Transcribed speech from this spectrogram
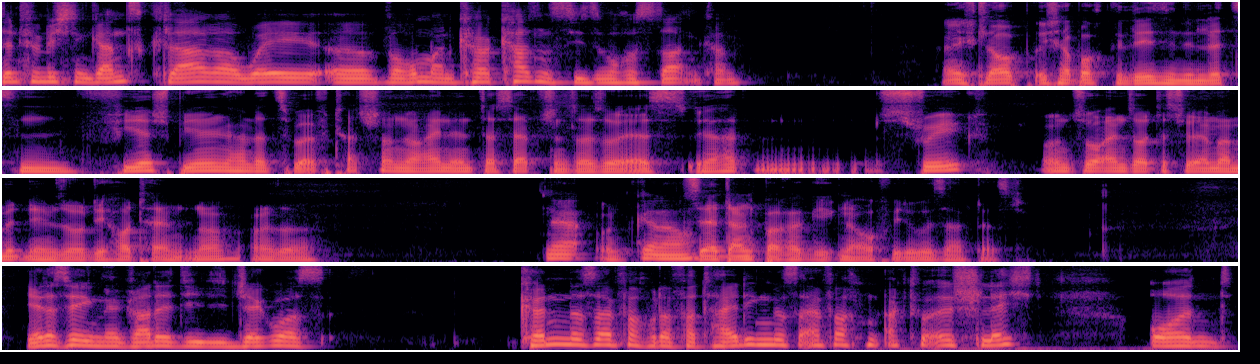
sind für mich ein ganz klarer Way, äh, warum man Kirk Cousins diese Woche starten kann. Ich glaube, ich habe auch gelesen, in den letzten vier Spielen hat er zwölf Touchdowns und nur eine Interception. Also er, ist, er hat einen Streak und so einen solltest du immer mitnehmen, so die Hot Hand, ne? Also ja, und genau. Sehr dankbarer Gegner auch, wie du gesagt hast. Ja, deswegen, ne, gerade die, die Jaguars können das einfach oder verteidigen das einfach aktuell schlecht. Und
